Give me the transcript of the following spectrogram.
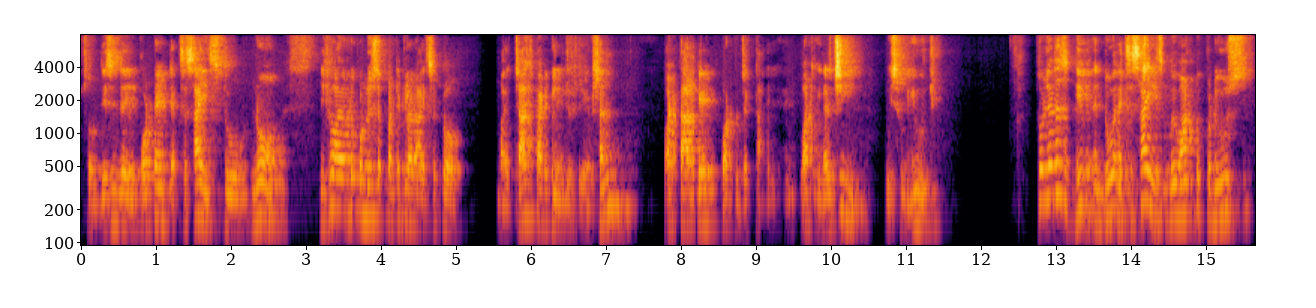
So this is the important exercise to know if you want to produce a particular isotope by charge particle induced reaction, what target, what projectile, and what energy we should use. So let us give and do an exercise. We want to produce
